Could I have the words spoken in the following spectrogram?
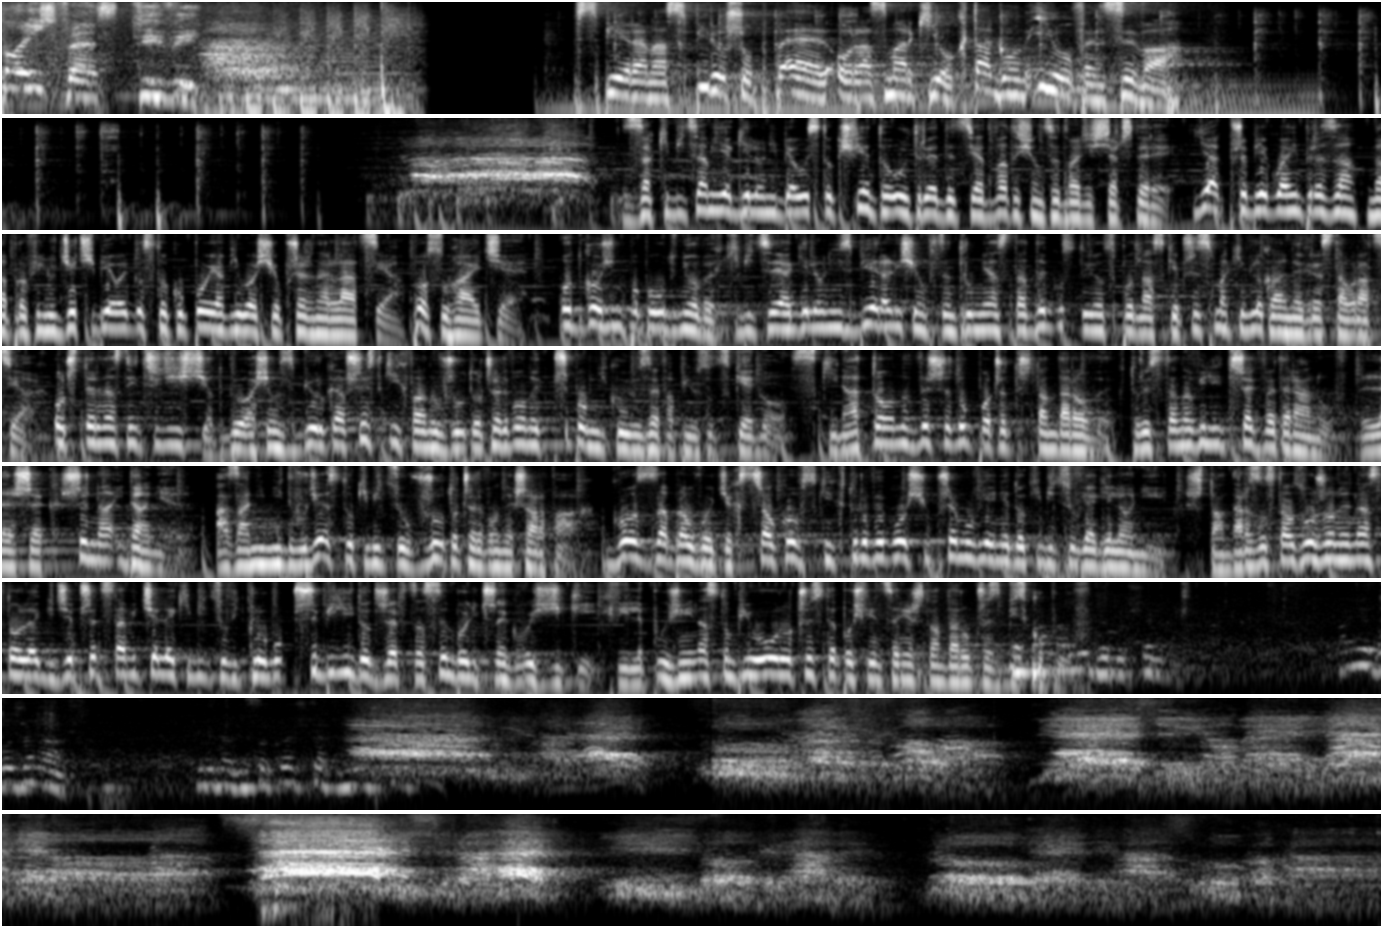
Polish Fest TV. Wspiera nas Spiroshop.pl oraz marki Oktagon i Ofensywa. Za kibicami Jagiellonii Białystok Święto Ultra edycja 2024. Jak przebiegła impreza? Na profilu Dzieci Białego Stoku pojawiła się obszerna relacja. Posłuchajcie. Od godzin popołudniowych kibice Jagiellonii zbierali się w centrum miasta degustując podlaskie przysmaki w lokalnych restauracjach. O 14.30 odbyła się zbiórka wszystkich fanów żółto-czerwonych przy pomniku Józefa Piłsudskiego. Z kina Ton wyszedł poczet sztandarowy, który stanowili trzech weteranów Leszek, Szyna i Daniel, a za nimi 20 kibiców w żółto-czerwonych szarfach. Głos zabrał Wojciech Strzałkowski, który wygłosił przemówienie do kibiców Jagiellonii. Sztandar został złożony na stole, gdzie przedstawiciele kibiców i klubu przybili do drzewca symboliczne gwoździki. Chwilę później nastąpiło uroczyste poświęcenie sztandaru przez biskupów. Panie Boże nasz, który na wysokościach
